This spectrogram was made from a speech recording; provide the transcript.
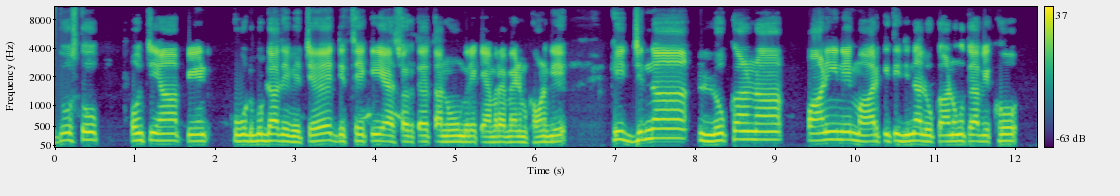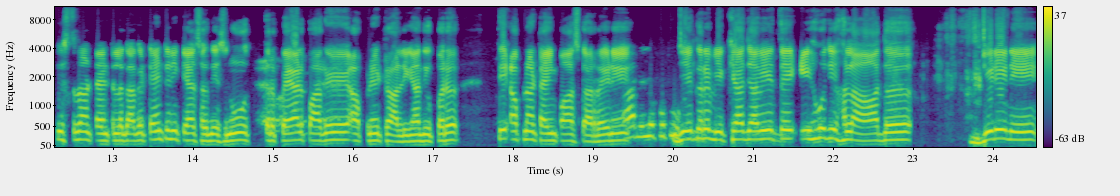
ਦੋਸਤੋ, ਪਹੁੰਚੇ ਹਾਂ ਪਿੰਡ ਕੋਟਬੁੱਡਾ ਦੇ ਵਿੱਚ, ਜਿੱਥੇ ਕਿ ਇਸ ਵਕਤ ਤੁਹਾਨੂੰ ਮੇਰੇ ਕੈਮਰਾਮੈਨ ਵਿਖਾਉਣਗੇ ਕਿ ਜਿਨ੍ਹਾਂ ਲੋਕਾਂ ਨਾਲ ਪਾਣੀ ਨੇ ਮਾਰ ਕੀਤੀ ਜਿਨ੍ਹਾਂ ਲੋਕਾਂ ਨੂੰ, ਤੇ ਆ ਵੇਖੋ ਇਸ ਤਰ੍ਹਾਂ ਟੈਂਟ ਲਗਾ ਕੇ ਟੈਂਟ ਨਹੀਂ ਕਹਿ ਸਕਦੇ ਇਸ ਨੂੰ ਤਰਪੈਲ ਪਾ ਕੇ ਆਪਣੇ ਟਰਾਲੀਆਂ ਦੇ ਉੱਪਰ ਤੇ ਆਪਣਾ ਟਾਈਮ ਪਾਸ ਕਰ ਰਹੇ ਨੇ। ਜੇਕਰ ਵੇਖਿਆ ਜਾਵੇ ਤੇ ਇਹੋ ਜਿਹੇ ਹਾਲਾਤ ਜਿਹੜੇ ਨੇ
